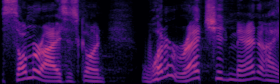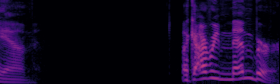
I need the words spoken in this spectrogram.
summarizes going, What a wretched man I am. Like, I remember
